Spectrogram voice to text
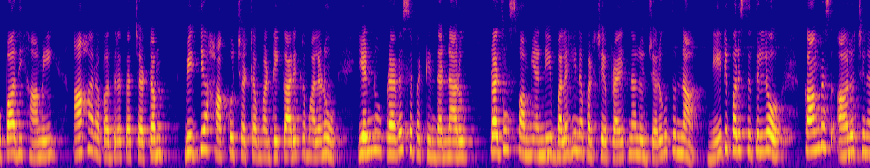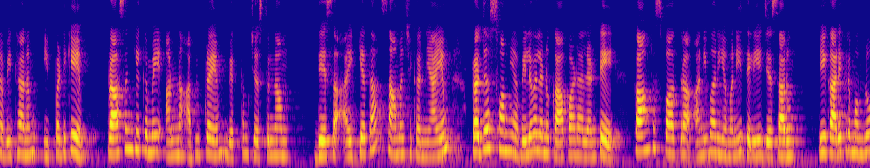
ఉపాధి హామీ ఆహార భద్రత చట్టం విద్యా హక్కు చట్టం వంటి కార్యక్రమాలను ఎన్నో ప్రవేశపెట్టిందన్నారు. ప్రజాస్వామ్యాన్ని బలహీనపరిచే ప్రయత్నాలు జరుగుతున్న నేటి పరిస్థితుల్లో కాంగ్రెస్ ఆలోచన విధానం ఇప్పటికే ప్రాసంగికమే అన్న అభిప్రాయం వ్యక్తం చేస్తున్నాం. దేశ ఐక్యత సామాజిక న్యాయం ప్రజాస్వామ్య విలువలను కాపాడాలంటే కాంగ్రెస్ పాత్ర అనివార్యమని తెలియజేశారు. ఈ కార్యక్రమంలో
